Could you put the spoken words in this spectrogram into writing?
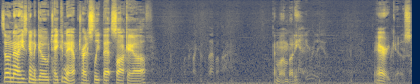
So now he's gonna go take a nap, try to sleep that sake off. Come on, buddy. There he goes.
